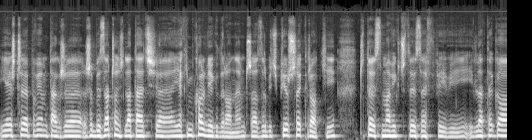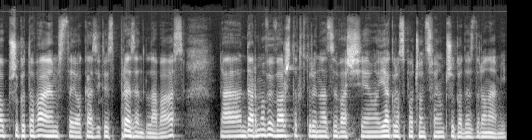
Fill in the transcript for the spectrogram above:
Ja jeszcze powiem tak, że żeby zacząć latać e, jakimkolwiek dronem, trzeba zrobić pierwsze kroki, czy to jest Mavic, czy to jest FPV i dlatego przygotowałem z tej okazji, to jest prezent dla Was, darmowy warsztat, który nazywa się Jak rozpocząć swoją przygodę z dronami.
